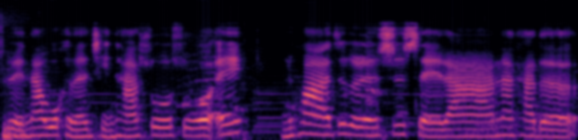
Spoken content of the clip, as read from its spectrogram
对，那我可能请他说说，哎，你画的这个人是谁啦？那他的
